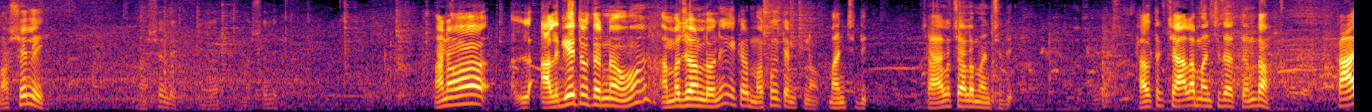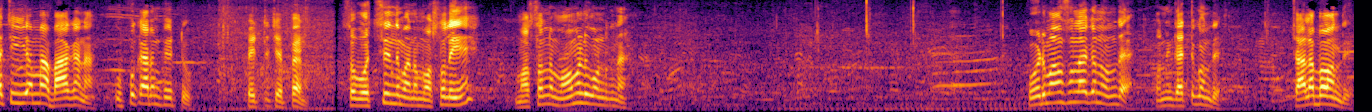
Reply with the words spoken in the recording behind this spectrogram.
మొసలి. మొసలి. మొసలి. మనం అలగేటర్ తిన్నాము అమెజాన్లోని ఇక్కడ మొసలు తింటున్నాం. మంచిది. చాలా చాలా మంచిది. హెల్త్కి చాలా మంచిది అది తిందాం. కాచి ఇయ్యమ్మా బాగానా. ఉప్పు కారం పెట్టు. పెట్టి చెప్పాను. సో వచ్చింది మన మొసలి. మొసలిని మామూలుగా వండుకున్నా. కోడి మాంసం లాగానే ఉంది. కొంచెం గట్టిగా ఉంది. చాలా బాగుంది.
